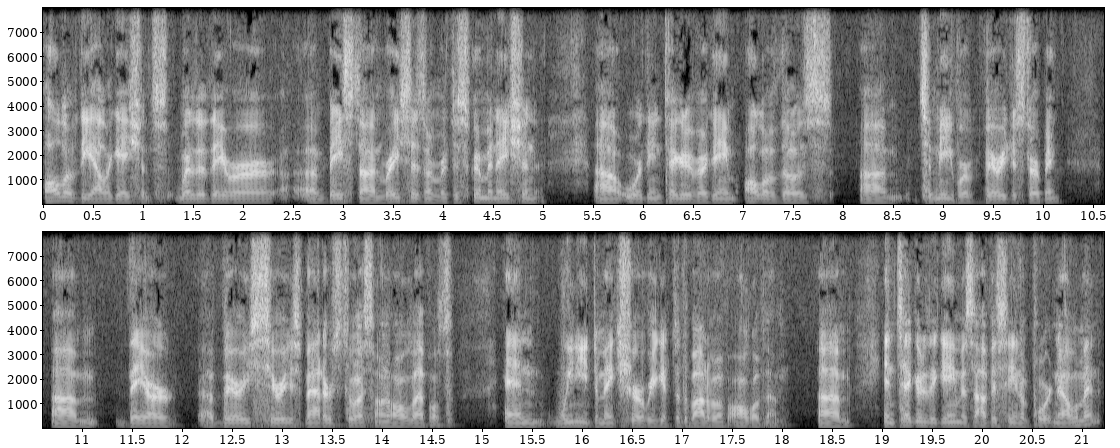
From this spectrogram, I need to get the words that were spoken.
all of the allegations, whether they were uh, based on racism or discrimination uh, or the integrity of our game, all of those um, to me were very disturbing. Um, they are uh, very serious matters to us on all levels, and we need to make sure we get to the bottom of all of them. Um, integrity of the game is obviously an important element,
